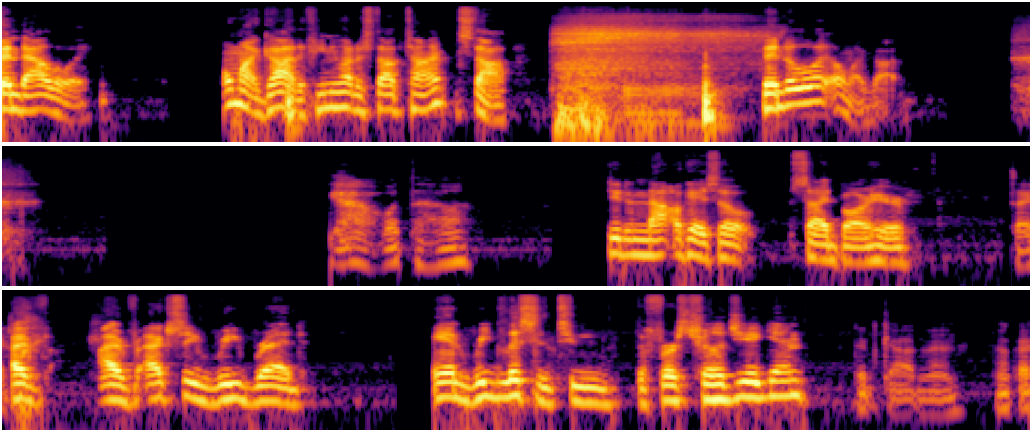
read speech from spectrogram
bendalloy. Oh my God! If he knew how to stop time, stop. Bendalloy? Oh my god. Yeah. What the hell? Dude, not okay, so sidebar here. Actually- I've I've actually reread and re-listened to the first trilogy again, Good God, man. Okay.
